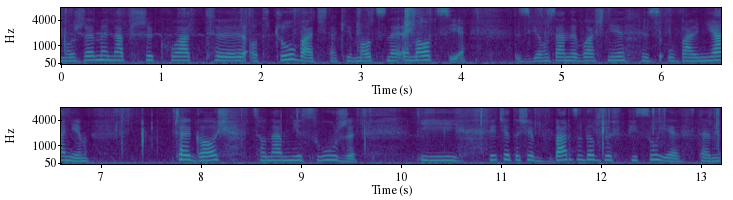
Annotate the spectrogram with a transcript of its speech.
możemy na przykład e, odczuwać takie mocne emocje związane właśnie z uwalnianiem czegoś, co nam nie służy. I wiecie, to się bardzo dobrze wpisuje w ten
